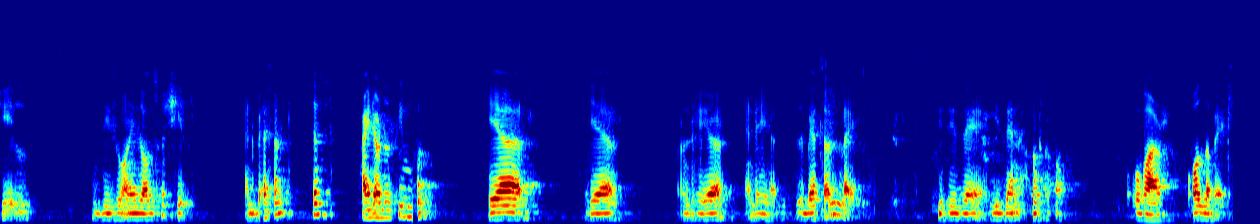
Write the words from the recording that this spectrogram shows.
shield this one is also shield. And basalt just find out the symbol. Here here and here and here. This is a basalt like this is a is an outcrop over all the beds.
